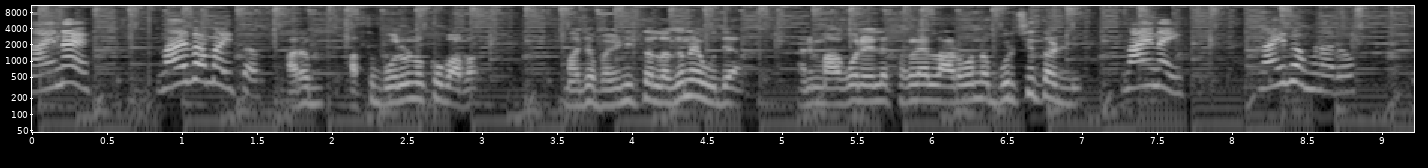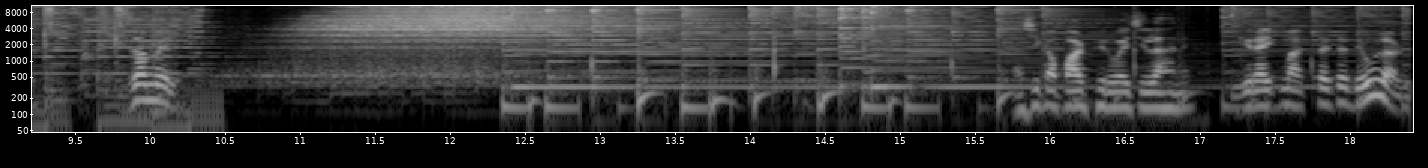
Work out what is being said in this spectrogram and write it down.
नाही नाही. नाही जमायचं. अरे असं बोलू नको बाबा. माझ्या बहिणीचं लग्न आहे उद्या आणि मागवलेल्या सगळ्या लाडवांना बुरशी चढली. नाही नाही. नाही जमणार हो. जमेल. अशी का पाठ फिरवायची लहान? गिराईक मागताय तर देऊ लाडू.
